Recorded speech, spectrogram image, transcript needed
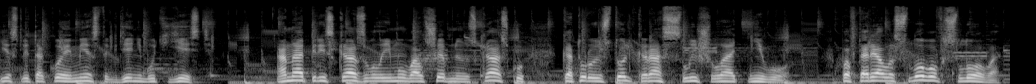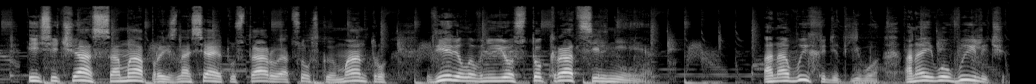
если такое место где-нибудь есть». Она пересказывала ему волшебную сказку, которую столько раз слышала от него. Повторяла слово в слово, и сейчас, сама произнося эту старую отцовскую мантру, верила в нее сто крат сильнее. Она выходит его, она его вылечит.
